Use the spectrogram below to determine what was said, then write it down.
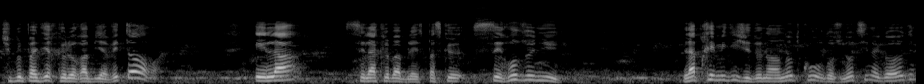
tu ne peux pas dire que le rabbi avait tort. Et là, c'est là que le bas blesse, parce que c'est revenu L'après-midi, j'ai donné un autre cours dans une autre synagogue,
